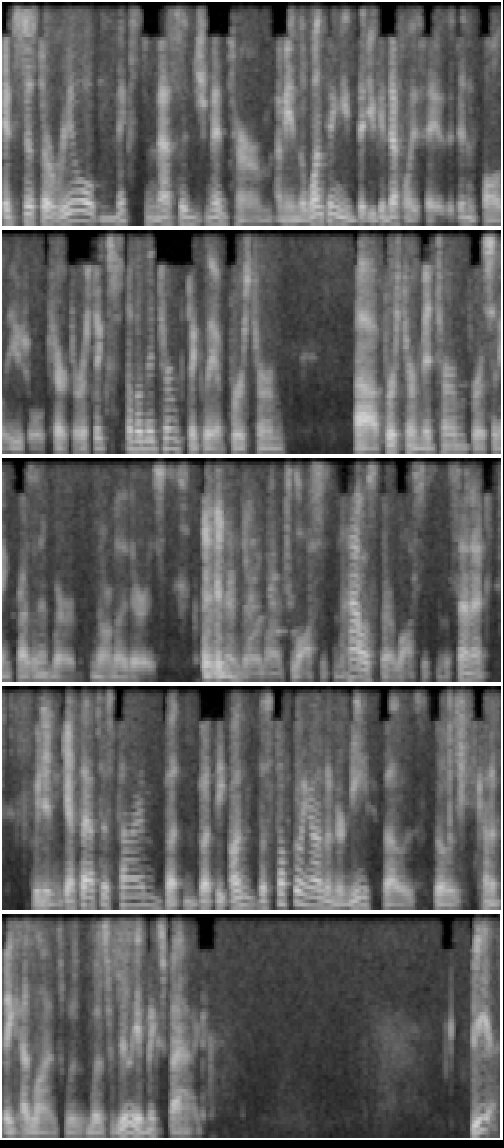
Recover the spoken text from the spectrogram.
it's just a real mixed message midterm. I mean, the one thing you, that you can definitely say is it didn't follow the usual characteristics of a midterm, particularly a first term, uh, first term midterm for a sitting president, where normally there is there are large losses in the House, there are losses in the Senate. We didn't get that this time, but but the un, the stuff going on underneath those those kind of big headlines was was really a mixed bag. Yes.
